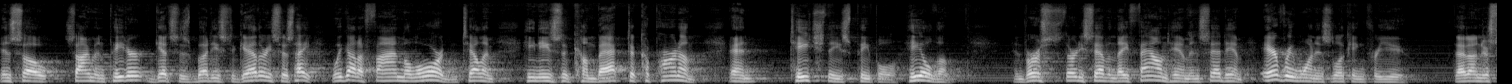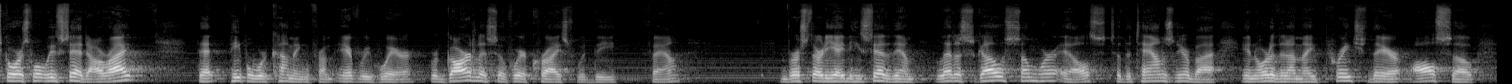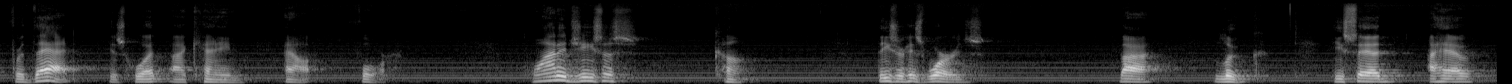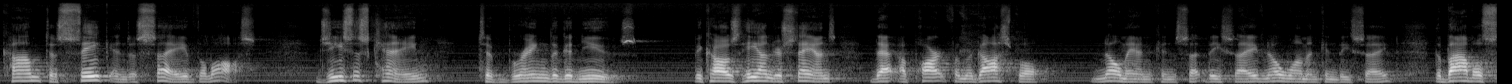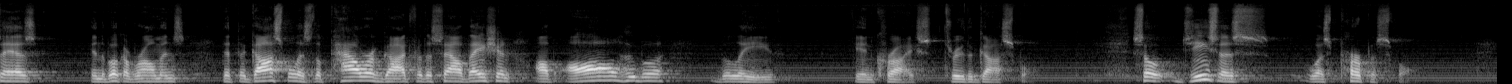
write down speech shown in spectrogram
And so Simon Peter gets his buddies together. He says, Hey, we got to find the Lord and tell him he needs to come back to Capernaum and teach these people, heal them. In verse 37, they found him and said to him, Everyone is looking for you. That underscores what we've said, all right? That people were coming from everywhere, regardless of where Christ would be found. In verse 38, he said to them, Let us go somewhere else to the towns nearby, in order that I may preach there also, for that is what I came out for. Why did Jesus come? These are his words by Luke. He said, I have come to seek and to save the lost. Jesus came to bring the good news because he understands that apart from the gospel, no man can be saved, no woman can be saved. The Bible says in the book of Romans that the gospel is the power of God for the salvation of all who be- believe in Christ through the gospel. So Jesus was purposeful.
